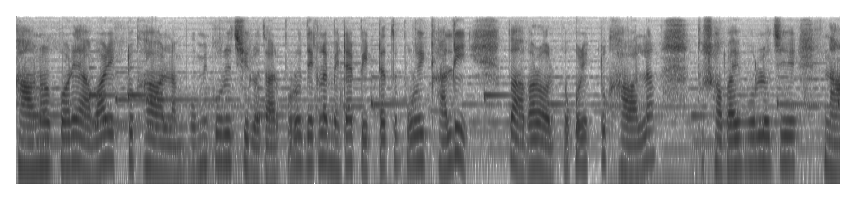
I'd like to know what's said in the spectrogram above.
খাওয়ানোর পরে আবার একটু খাওয়ালাম, বমি করেছিল। তারপরেও দেখলাম এটার পেটটা তো পুরোই খালি, তো আবার অল্প করে একটু খাওয়ালাম। তো সবাই বলল যে, না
